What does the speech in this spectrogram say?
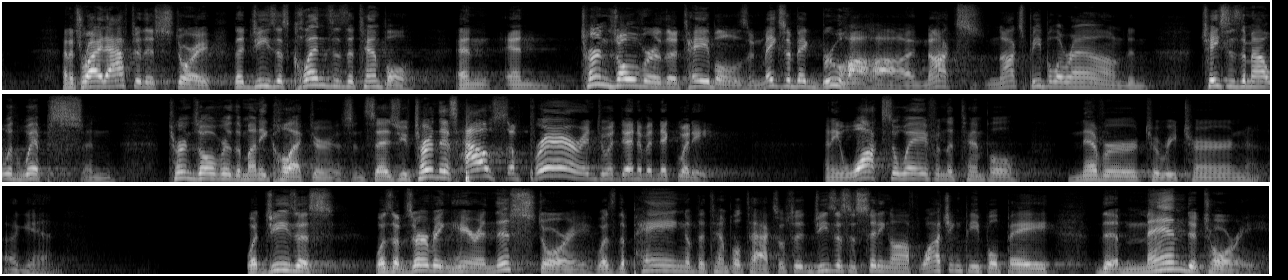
And it's right after this story that Jesus cleanses the temple and, and turns over the tables and makes a big brouhaha and knocks, knocks people around and chases them out with whips and turns over the money collectors and says, You've turned this house of prayer into a den of iniquity. And he walks away from the temple never to return again. What Jesus was observing here in this story was the paying of the temple tax. So Jesus is sitting off watching people pay the mandatory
